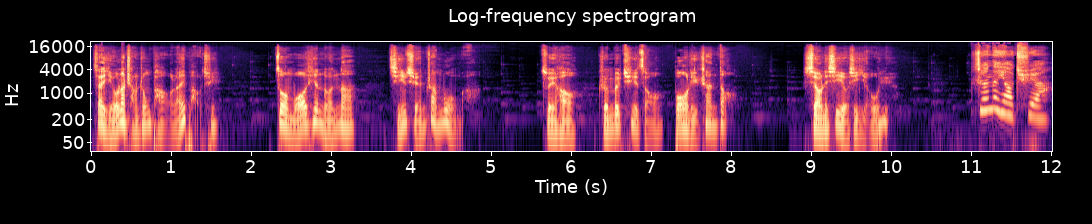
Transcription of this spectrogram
在游乐场中跑来跑去，坐摩天轮呢，骑旋转木马，最后准备去走玻璃栈道。小丽西有些犹豫：“真的要去啊？”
